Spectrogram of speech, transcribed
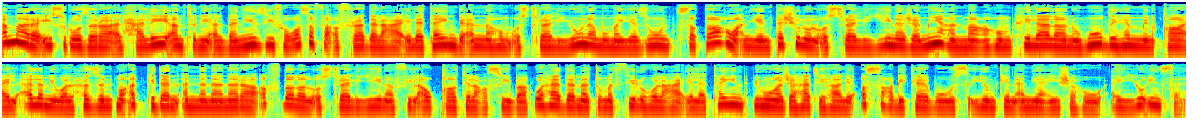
أما رئيس الوزراء الحالي أنتوني ألبانيزي فوصف أفراد العائلتين بأنهم أستراليون مميزون استطاعوا أن ينتشلوا الأستراليين جميعا معهم خلال نهوضهم من قاع الألم والحزن مؤكدا أننا نرى أفضل الأستراليين في الأوقات العصيبة وهذا ما تمثله العائلتين بمواجهتها لأصعب كابوس يمكن أن يعيشه أي إنسان.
